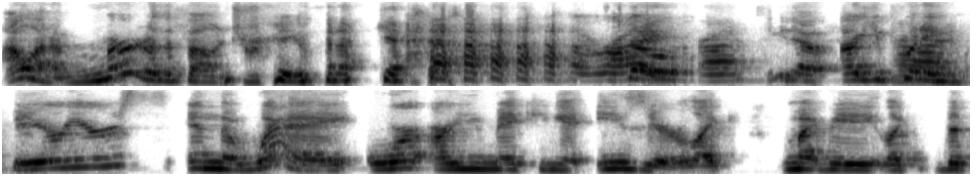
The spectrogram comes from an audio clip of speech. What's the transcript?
I want to murder the phone tree when I get it. right, So, right. you know, are you putting Right. barriers in the way or are you making it easier? Like might be like the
